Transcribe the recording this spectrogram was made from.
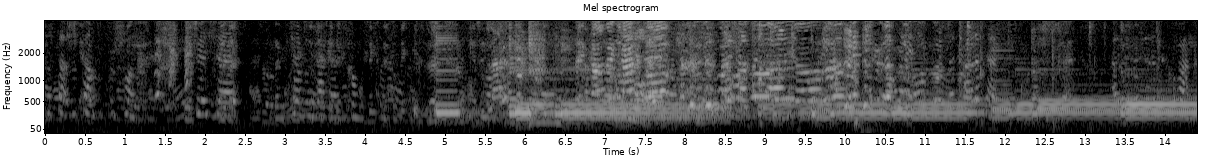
Zostałam poproszona. Czuję się, chciałabym zagrać komuś coś. Jeśli może, ale ten. Ale to będzie dedykowane.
